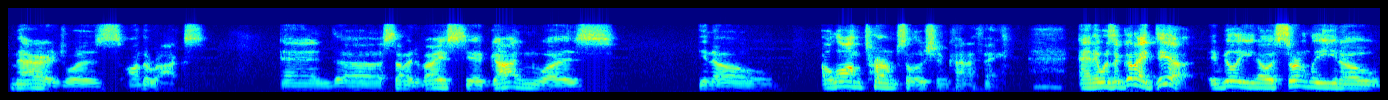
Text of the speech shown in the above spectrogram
marriage was on the rocks. And uh, some advice he had gotten was, you know, a long term solution kind of thing. And it was a good idea. It really, you know, is certainly, you know,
